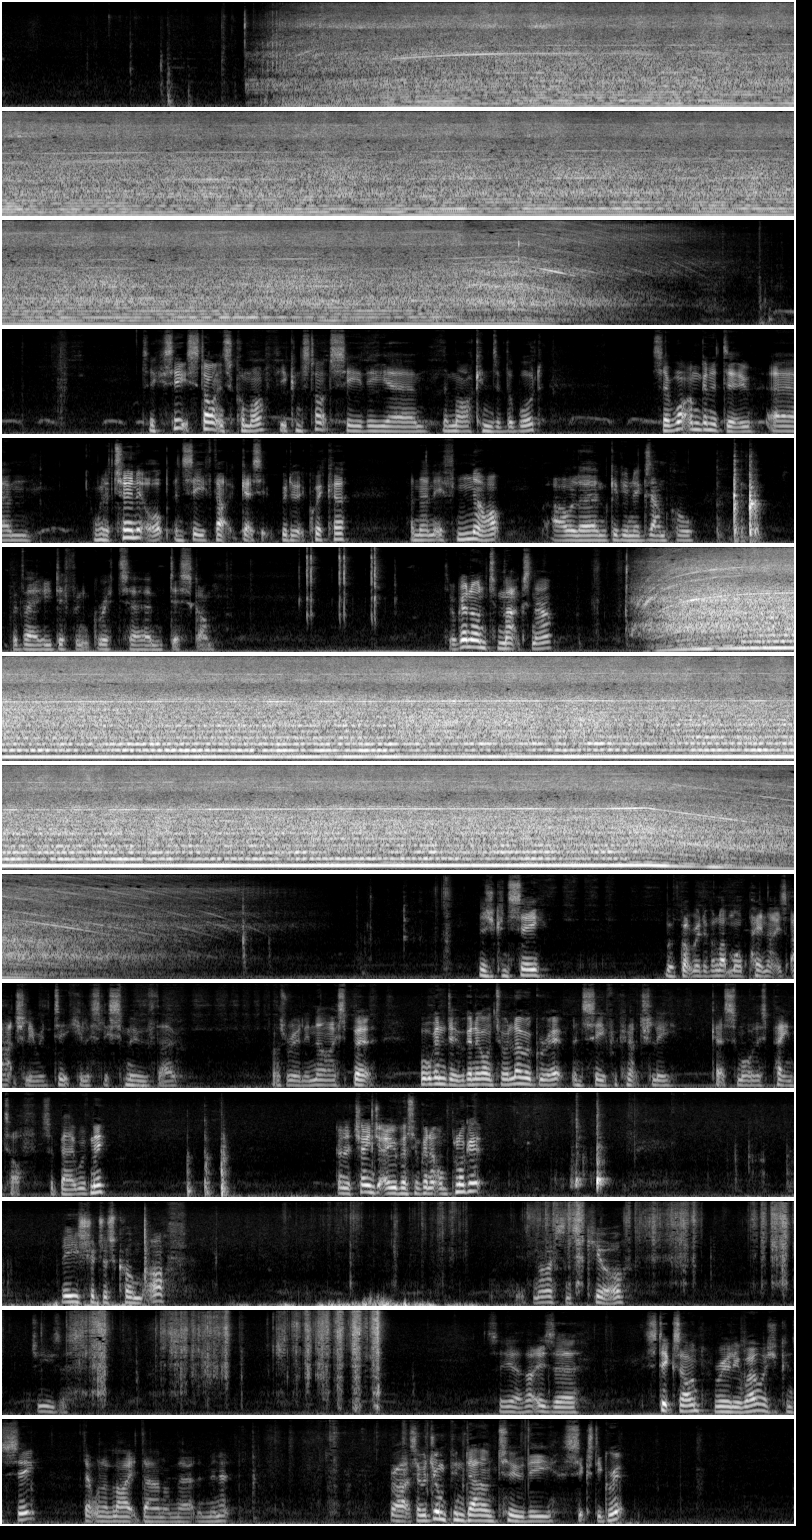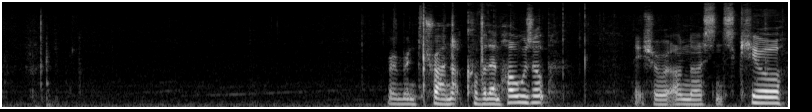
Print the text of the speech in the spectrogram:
So you can see it's starting to come off. You can start to see the um, the markings of the wood. So what I'm going to do, um, I'm going to turn it up and see if that gets it, rid of it quicker. And then if not, I'll um, give you an example with a different grit um, disc on. So we're going on to max now. See, we've got rid of a lot more paint. That is actually ridiculously smooth though. That's really nice. But what we're going to do, we're going to go onto a lower grip and see if we can actually get some more of this paint off. So bear with me. I'm going to change it over, so I'm going to unplug it. These should just come off. It's nice and secure. Jesus. So yeah, that is uh, sticks on really well as you can see. Don't want to light down on there at the minute. Right, so we're jumping down to the 60 grit. Remembering to try and not cover them holes up. Make sure we're on nice and secure.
